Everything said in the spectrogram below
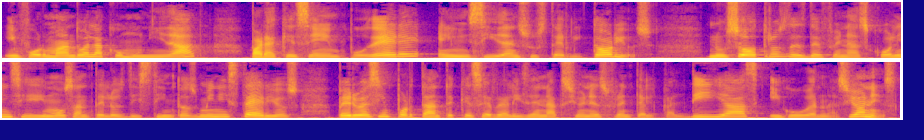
informando a la comunidad para que se empodere e incida en sus territorios, nosotros desde FENASCOL incidimos ante los distintos ministerios, pero es importante que se realicen acciones frente a alcaldías y gobernaciones.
